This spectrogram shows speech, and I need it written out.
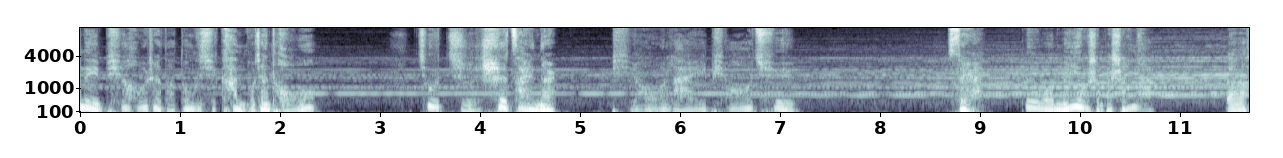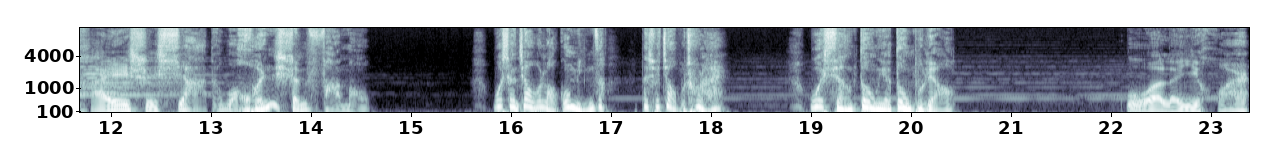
那飘着的东西看不见头。就只是在那儿飘来飘去，虽然对我没有什么伤害，但还是吓得我浑身发毛。我想叫我老公名字，但却叫不出来。我想动也动不了。过了一会儿，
